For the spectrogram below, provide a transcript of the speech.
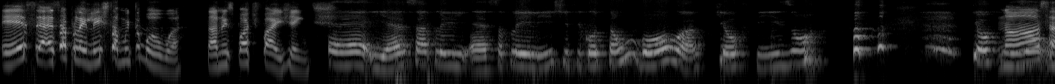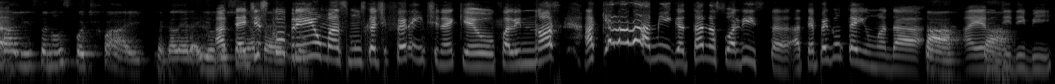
esse, essa playlist tá muito boa. Tá no Spotify, gente. É, e essa, play, essa playlist ficou tão boa que eu fiz um. que eu fiz Nossa. uma lista no Spotify. Que a galera, Até descobri umas músicas diferentes, né? Que eu falei, nossa, aquela lá, amiga, tá na sua lista? Até perguntei uma da tá, IMDB.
